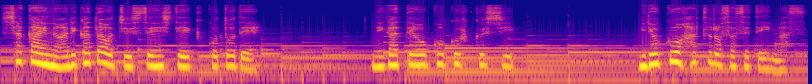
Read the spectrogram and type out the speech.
社会の在り方を実践していくことで苦手を克服し魅力を発露させています。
